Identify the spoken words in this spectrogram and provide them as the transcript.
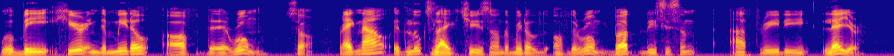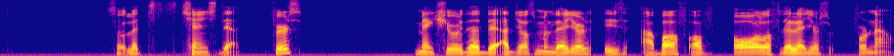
will be here in the middle of the room. So right now it looks like she's on the middle of the room but this isn't a 3d layer. So let's change that. First make sure that the adjustment layer is above of all of the layers for now.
